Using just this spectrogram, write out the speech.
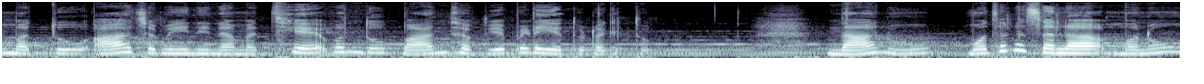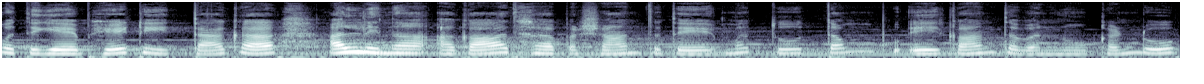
ಮತ್ತು ಆ ಜಮೀನಿನ ಮಧ್ಯೆ ಒಂದು ಬಾಂಧವ್ಯ ಬೆಳೆಯತೊಡಗಿತು. ನಾನು ಮೊದಲ ಸಲ ಮನೋವತಿಗೆ ಭೇಟಿ ಇದ್ದಾಗ ಅಲ್ಲಿನ ಅಗಾಧ ಪ್ರಶಾಂತತೆ ಮತ್ತು ತಂಪು ಏಕಾಂತವನ್ನು ಕಂಡು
